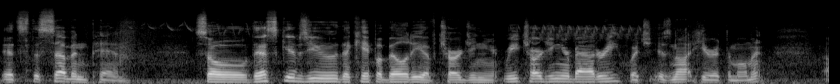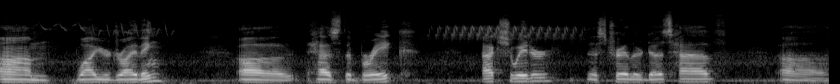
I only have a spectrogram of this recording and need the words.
It's the seven pin. So this gives you the capability of charging, recharging your battery, which is not here at the moment, um, while you're driving. Uh, has the brake actuator. This trailer does have uh,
